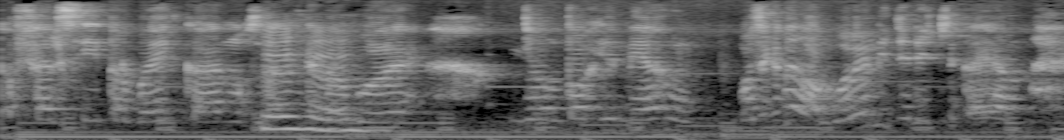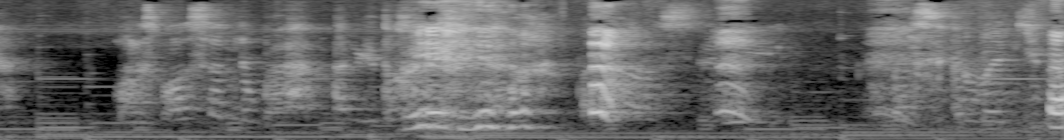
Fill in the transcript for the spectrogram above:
versi terbaik kan. Maksudnya kita nggak boleh nyontohin ya. Maksudnya kita nggak boleh nih jadi kita yang males-malesan rebahan gitu kan. Iya. Kita harus jadi versi terbaik kita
